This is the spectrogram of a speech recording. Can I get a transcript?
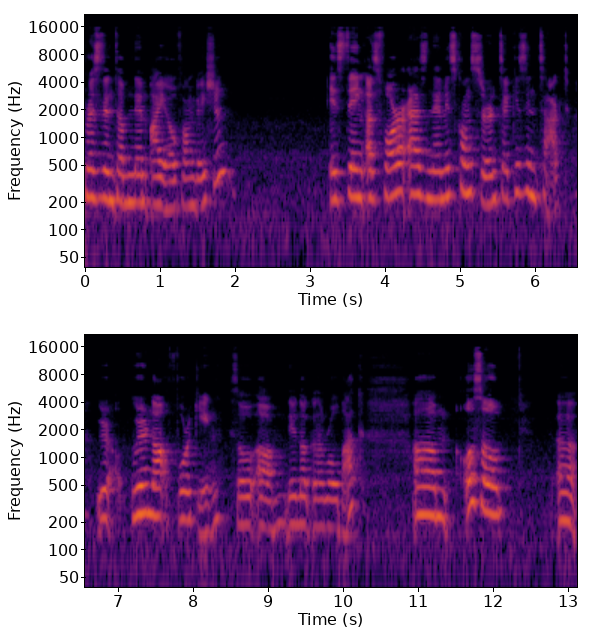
president of NEM.io Foundation, is saying as far as Nem is concerned, tech is intact. We're we're not forking, so um, they're not gonna roll back. Um, also, uh,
